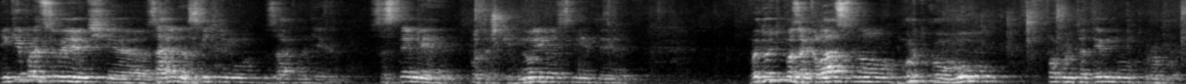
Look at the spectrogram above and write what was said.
які працюють е, в загальноосвітньому закладі, в системі позашкільної освіти, ведуть позакласну, гурткову, факультативну роботу.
